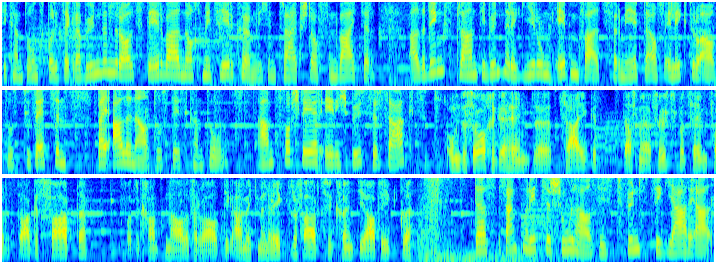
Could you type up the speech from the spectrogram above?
Die Kantonspolizei Graubünden rollt derweil noch mit herkömmlichen Treibstoffen weiter. Allerdings plant die Bündner Regierung ebenfalls vermehrt auf Elektroautos zu setzen, bei allen Autos des Kantons. Amtsvorsteher Erich Büsser sagt, Untersuchungen haben äh, gezeigt, dass man 50 Prozent der Tagesfahrten der kantonalen Verwaltung auch mit einem Elektrofahrzeug könnte abwickeln könnte. Das St. Moritzer Schulhaus ist 50 Jahre alt.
